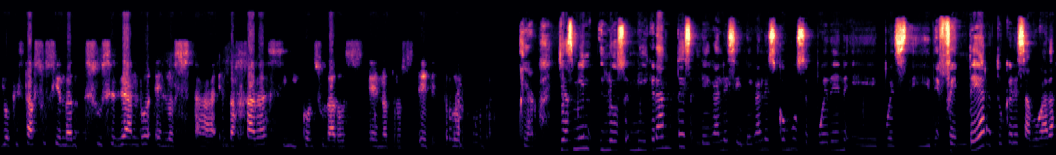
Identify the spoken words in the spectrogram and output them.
lo que está sucediendo, sucediendo en las ah, embajadas y consulados en otros en todo el mundo Claro. Yasmín, los migrantes legales e ilegales, ¿cómo se pueden eh, pues eh, defender, tú que eres abogada,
